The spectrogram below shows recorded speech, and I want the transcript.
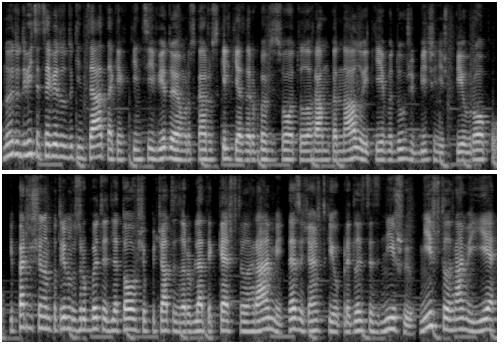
Ну і додивіться це відео до кінця, так як в кінці відео я вам розкажу, скільки я заробив зі свого телеграм-каналу, який я веду вже більше ніж півроку. І перше, що нам потрібно зробити для того, щоб почати заробляти кеш в телеграмі, це звичайно таки определитися з нішою. Ніж в телеграмі є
